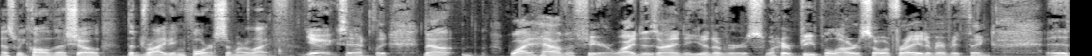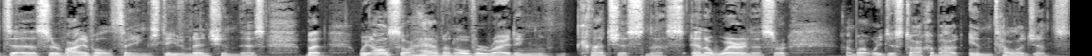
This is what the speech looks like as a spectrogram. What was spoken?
as we call the show, the driving force of our life. Yeah, exactly. Now, why have a fear? Why design a universe where people are so afraid of everything? It's a survival thing. Steve mentioned this. But we also have an overriding consciousness and awareness, or how about we just talk about intelligence?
